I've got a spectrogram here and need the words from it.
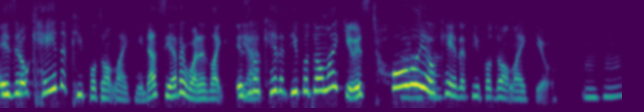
is it okay that people don't like me? That's the other one is like is yeah. it okay that people don't like you? It's totally uh-huh. okay that people don't like you. Mm-hmm.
